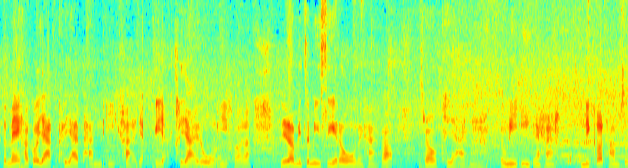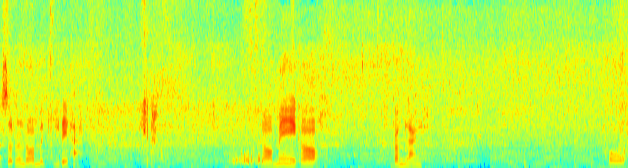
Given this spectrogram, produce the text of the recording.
แล้วแม่เขาก็อยากขยายพันธุ์อีกค่ะ อยากอยากขยายโรงอีกเพราะว่านี่เรามีจะมีสี่โรงนะคะ ก็เราขยายมาตรงนี้อีกนะคะ อันนี้ก็ทำสดๆร้อนๆเมื่อกี้เลยค่ะ ก็แม่ก็กำลังปอก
